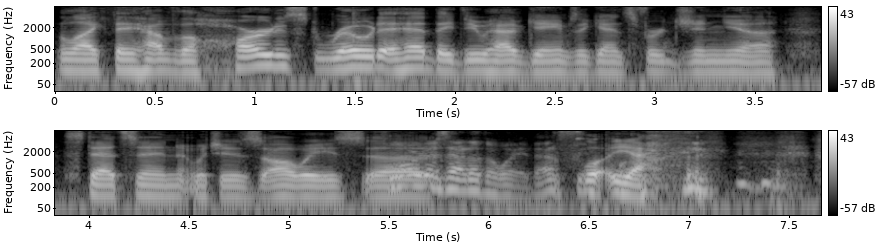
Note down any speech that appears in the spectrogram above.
like they have the hardest road ahead. They do have games against Virginia, Stetson, which is always uh, Florida's out of the way. That's the Flo- yeah.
